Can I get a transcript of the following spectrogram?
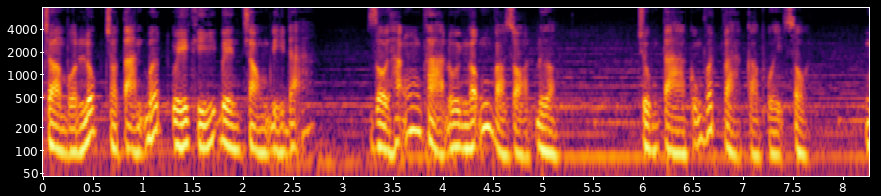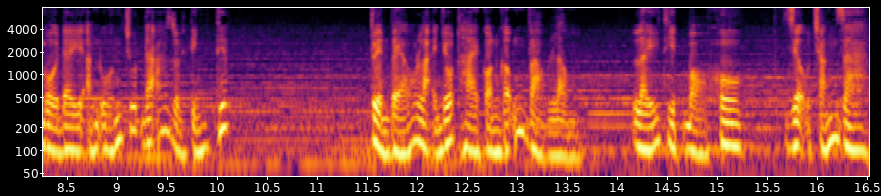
chờ một lúc cho tàn bớt uế khí bên trong đi đã, rồi hẵng thả đôi ngỗng vào giỏ đường. Chúng ta cũng vất vả cả buổi rồi, ngồi đây ăn uống chút đã rồi tính tiếp." Tuyển béo lại nhốt hai con ngỗng vào lồng, lấy thịt bò khô, rượu trắng ra.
